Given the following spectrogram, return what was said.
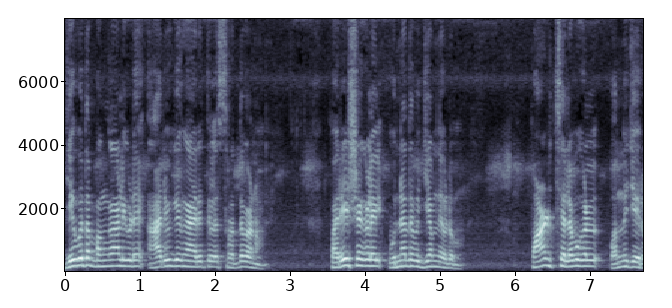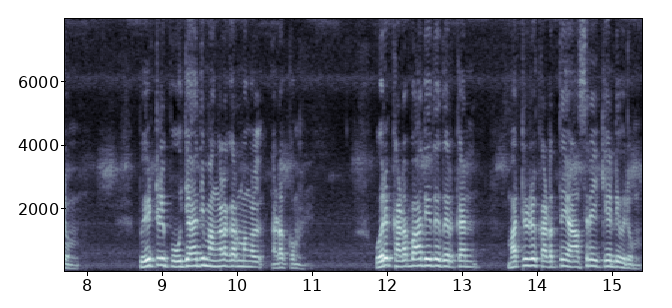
ജീവിത പങ്കാളിയുടെ ആരോഗ്യകാര്യത്തിൽ ശ്രദ്ധ വേണം. പരീക്ഷകളിൽ ഉന്നത വിജയം നേടും. പാഴ്ചെലവുകൾ വന്നുചേരും വീട്ടിൽ പൂജാതി മംഗളകർമ്മങ്ങൾ നടക്കും. ഒരു കടബാധ്യത തീർക്കാൻ മറ്റൊരു കടത്തെ ആശ്രയിക്കേണ്ടി വരും.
